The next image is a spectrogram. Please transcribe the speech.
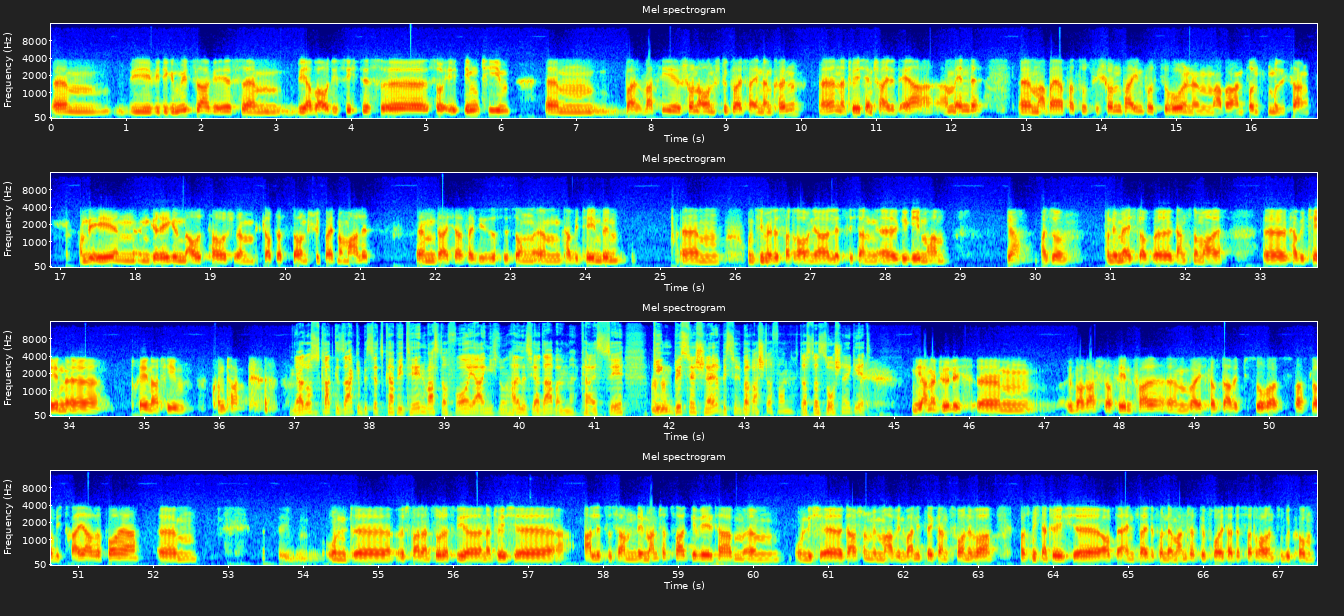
ähm, wie, wie die Gemütslage ist, ähm, wie aber auch die Sicht ist, äh, so im Team, ähm, wa- was sie schon auch ein Stück weit verändern können. Äh, natürlich entscheidet er am Ende, ähm, aber er versucht sich schon ein paar Infos zu holen. Ähm, aber ansonsten muss ich sagen, haben wir eh einen, einen geregelten Austausch. Ähm, ich glaube, dass es auch ein Stück weit normal ist ähm, da ich ja seit dieser Saison ähm, Kapitän bin ähm, und sie mir das Vertrauen ja letztlich dann äh, gegeben haben. Ja, also von dem her, ich glaube, äh, ganz normal äh, Kapitän, äh, Trainerteam, Kontakt. Ja, du hast es gerade gesagt, du bist jetzt Kapitän, warst davor ja eigentlich nur ein halbes Jahr da beim KSC. Ging ein bisschen schnell, ein bisschen überrascht davon, dass das so schnell geht? Ja, natürlich. Ähm, überrascht auf jeden Fall, ähm, weil ich glaube, David Pissot war es, glaube ich, drei Jahre vorher. Ähm, und äh, es war dann so, dass wir natürlich äh, alle zusammen den Mannschaftsrat gewählt haben ähm, und ich äh, da schon mit Marvin Wanicek ganz vorne war, was mich natürlich äh, auf der einen Seite von der Mannschaft gefreut hat, das Vertrauen zu bekommen.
